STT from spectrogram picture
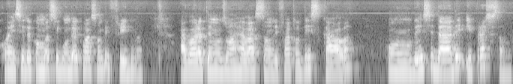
conhecida como a segunda equação de Friedman. Agora temos uma relação de fator de escala com densidade e pressão.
